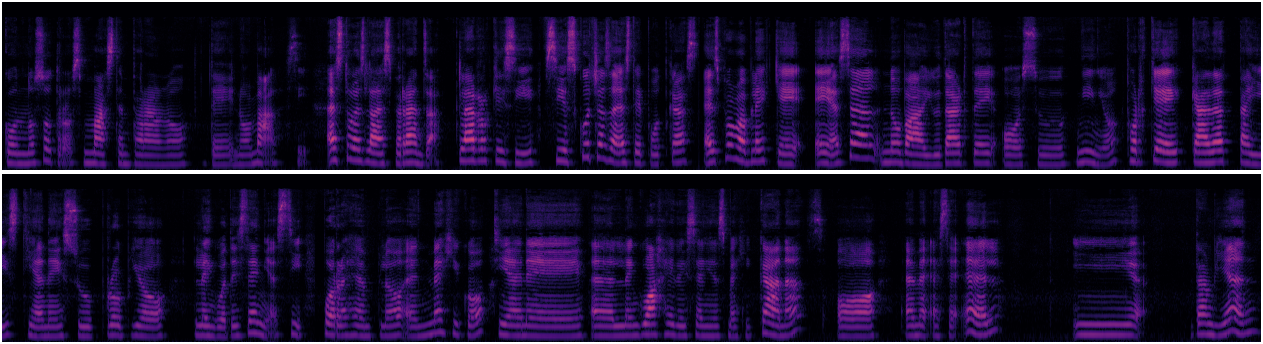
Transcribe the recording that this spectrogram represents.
con nosotros más temprano de normal, sí. Esto es la esperanza. Claro que sí, si escuchas a este podcast, es probable que ASL no va a ayudarte o su niño, porque cada país tiene su propio lengua de señas. Sí, por ejemplo, en México tiene el lenguaje de señas mexicanas o MSL y también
